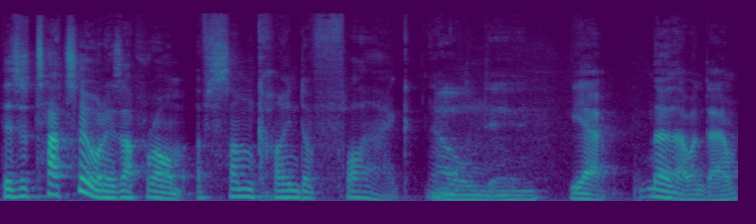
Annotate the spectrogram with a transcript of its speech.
There's a tattoo on his upper arm of some kind of flag. Oh dear. Yeah, know that one down.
